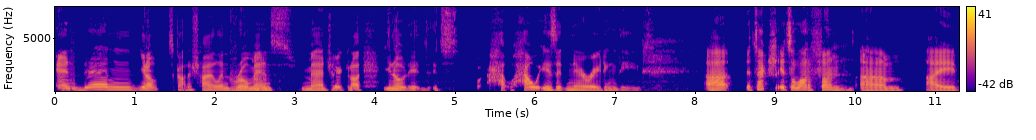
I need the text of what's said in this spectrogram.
and then you know, Scottish Highland romance, magic, and all. You know, it, it's how how is it narrating these? Uh, it's actually it's a lot of fun. Um, I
